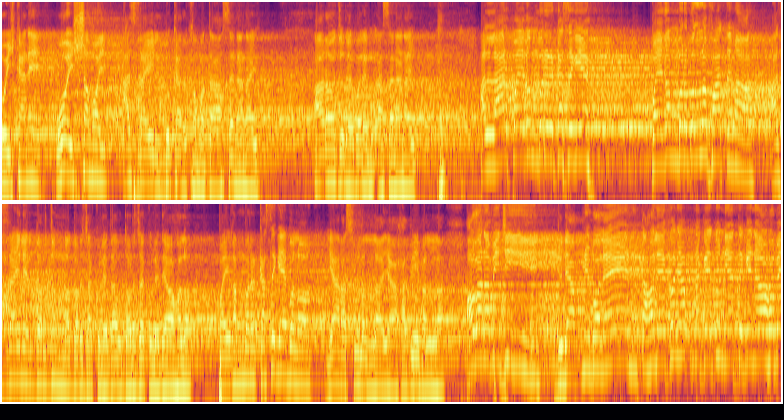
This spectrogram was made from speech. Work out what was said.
ওইখানে ওই সময় আজরাইল ঢুকার ক্ষমতা আছে না নাই? আরও জোরে বলেন, আছে না নাই? আল্লাহর পয়গম্বরের কাছে গিয়ে পয়গম্বর বলল, ফাতেমা, আজরাইলের দরজন্য দরজা খুলে দাও, দরজা খুলে দেওয়া হলো। পয়গম্বরের কাছে গিয়ে বলো, ইয়া রাসুল আল্লাহ ইয়া হাবিব আল্লাহ অগনবীজি যদি আপনি বলেন, তাহলে এখনই আপনাকে দুনিয়া থেকে নেওয়া হবে।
